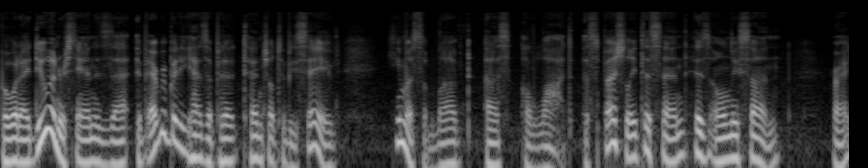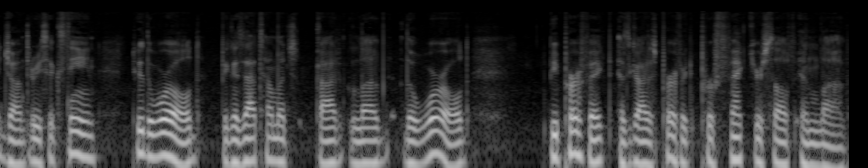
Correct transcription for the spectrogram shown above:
But what I do understand is that if everybody has a potential to be saved, he must have loved us a lot, especially to send his only son, right? John 3:16 to the world because that's how much God loved the world. Be perfect as God is perfect. Perfect yourself in love.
